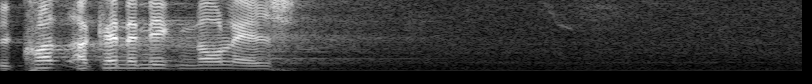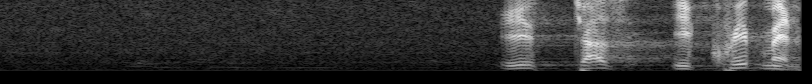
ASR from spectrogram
Because academic knowledge is just equipment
